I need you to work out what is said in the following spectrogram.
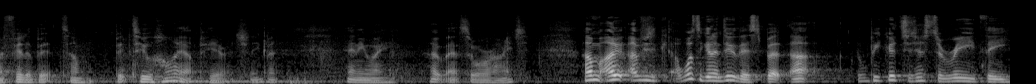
I feel a bit, um, bit too high up here, actually. But anyway, hope that's all right. Um, I, I, was, wasn't going to do this, but uh, it would be good to just to read the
